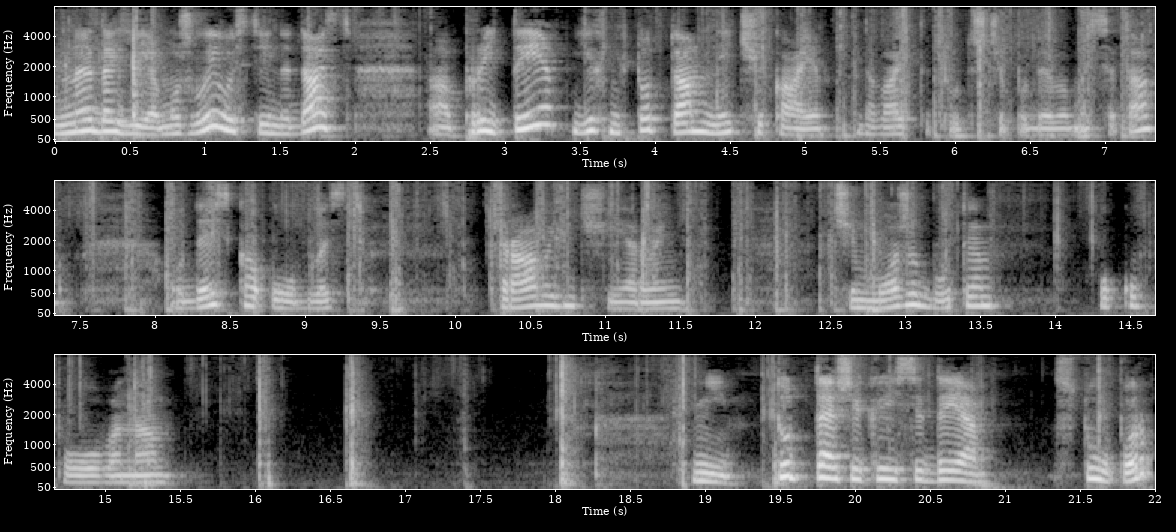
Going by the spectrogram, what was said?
не дає можливості і не дасть прийти, їх ніхто там не чекає. Давайте тут ще подивимося, так? Одеська область, травень, червень. Чи може бути окупована? Ні. Тут теж якийсь іде ступор.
